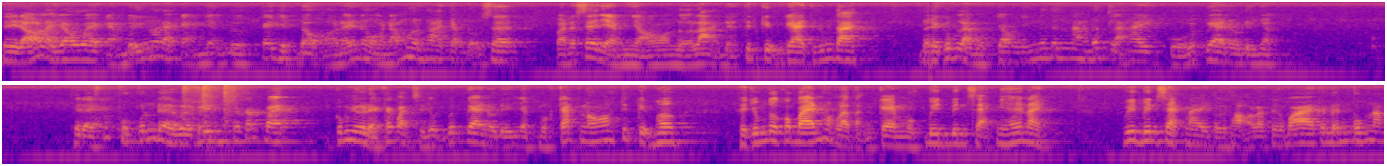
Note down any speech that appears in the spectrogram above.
thì đó là do que cảm biến nó đã cảm nhận được cái nhiệt độ ở đáy nồi nóng hơn 200 độ C và nó sẽ giảm nhỏ ngọn lửa lại để tiết kiệm ga cho chúng ta. Đây cũng là một trong những cái tính năng rất là hay của bếp ga nội địa Nhật. Thì để khắc phục vấn đề về pin cho các bạn cũng như để các bạn sử dụng bếp ga nội địa Nhật một cách nó tiết kiệm hơn thì chúng tôi có bán hoặc là tặng kèm một pin pin sạc như thế này. Viên pin sạc này tuổi thọ là từ 3 cho đến 4 năm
